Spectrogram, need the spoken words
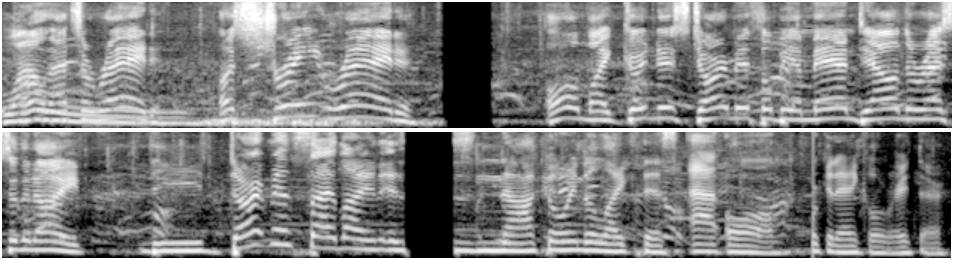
wow, oh. that's a red. A straight red. Oh my goodness, Dartmouth will be a man down the rest of the night. The Dartmouth sideline is not going to like this at all. Broken ankle right there.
